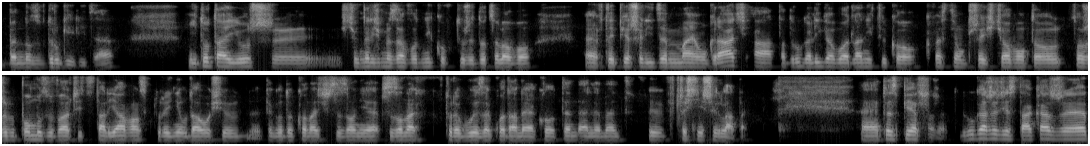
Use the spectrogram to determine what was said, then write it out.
będąc w drugiej lidze. I tutaj już y, ściągnęliśmy zawodników, którzy docelowo E, w tej pierwszej lidze mają grać, a ta druga liga była dla nich tylko kwestią przejściową, to, to żeby pomóc wywalczyć stali awans, której nie udało się tego dokonać w sezonie, w sezonach, które były zakładane jako ten element w wcześniejszych latach. E, to jest pierwsza rzecz. Druga rzecz jest taka, że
